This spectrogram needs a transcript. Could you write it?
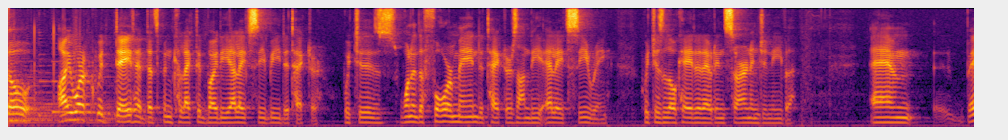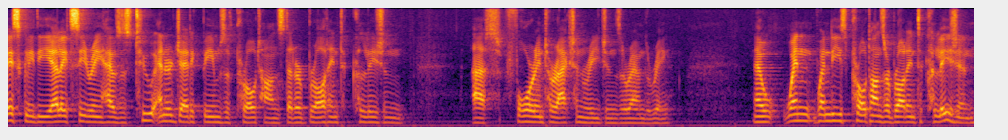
So I work with data that's been collected by the LHCb detector, which is one of the four main detectors on the LHC ring, which is located out in CERN in Geneva. Um, basically, the LHC ring houses two energetic beams of protons that are brought into collision at four interaction regions around the ring. Now, when, when these protons are brought into collision,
